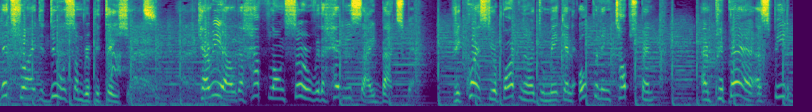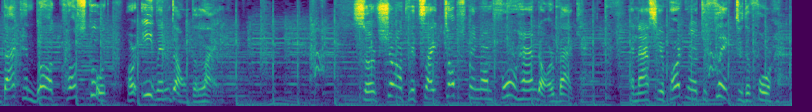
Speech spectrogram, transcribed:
let's try to do some repetitions. Carry out a half-long serve with a heavy side backspin. Request your partner to make an opening topspin and prepare a speed backhand block cross-court or even down the line. Serve short with side topspin on forehand or backhand and ask your partner to flick to the forehand.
